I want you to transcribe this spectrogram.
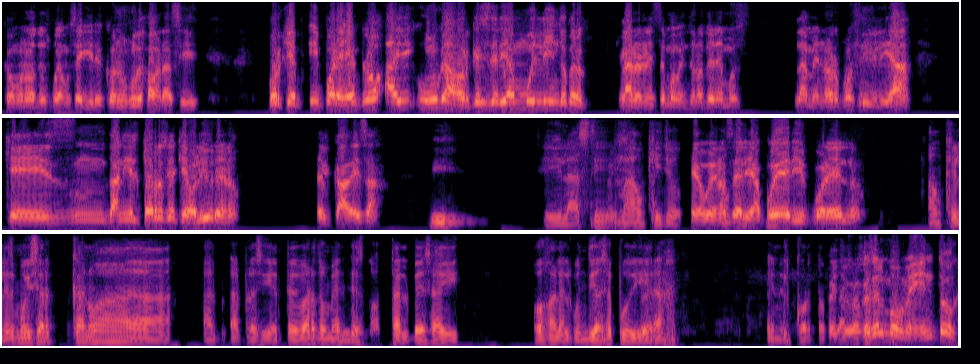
cómo nosotros podemos seguir con un jugador así. Porque, y por ejemplo, hay un jugador que sí sería muy lindo, pero claro, en este momento no tenemos la menor posibilidad que es Daniel Torres que quedó libre, ¿no? El cabeza. Sí. Sí, lástima, aunque yo. Qué bueno sería poder ir por él, ¿no? Aunque él es muy cercano a, al, presidente Eduardo Méndez, ¿no? Tal vez ahí, ojalá algún día se pudiera en el corto plazo. Pues yo creo que es el momento,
